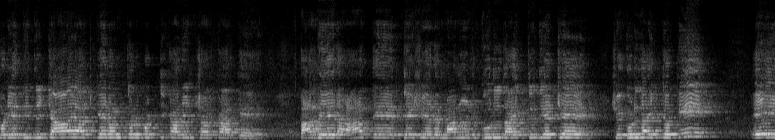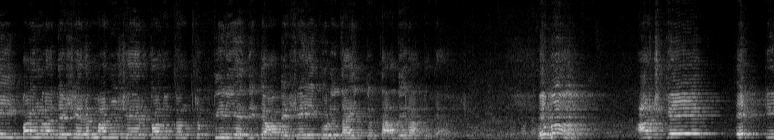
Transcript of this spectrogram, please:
করিয়ে দিতে চাই আজকের অন্তর্বর্তীকালীন সরকারকে। তাদের হাতে দেশের মানুষ গুরু দায়িত্ব দিয়েছে। সে গুরু দায়িত্ব কি? এই বাংলাদেশের মানুষের গণতন্ত্র ফিরিয়ে দিতে হবে। সেই গুরু দায়িত্ব তাদের হাতে দেওয়া হয়েছে। এবং আজকে একটি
